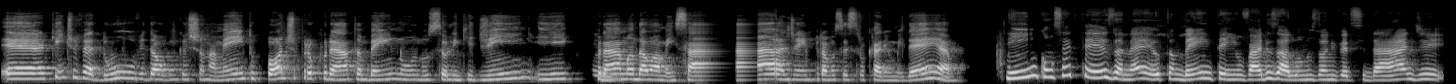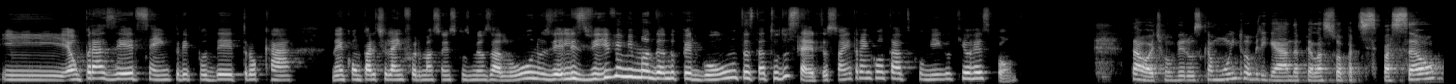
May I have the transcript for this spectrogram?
É, quem tiver dúvida, algum questionamento, pode procurar também no, no seu LinkedIn e para mandar uma mensagem, para vocês trocarem uma ideia. Sim, com certeza, né? Eu também tenho vários alunos da universidade e é um prazer sempre poder trocar, né? Compartilhar informações com os meus alunos e eles vivem me mandando perguntas, tá tudo certo. É só entrar em contato comigo que eu respondo. Tá ótimo, Verusca. Muito obrigada pela sua participação.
